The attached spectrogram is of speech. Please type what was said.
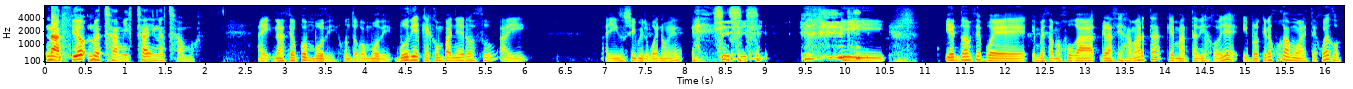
nació nuestra amistad y nuestro amor. Ahí nació con Buddy, junto con Buddy. Buddy, que es compañero, Zu, ahí hay un símil bueno, ¿eh? Sí, sí, sí. y, entonces, pues empezamos a jugar gracias a Marta, que Marta dijo, oye, ¿y por qué no jugamos a este juego?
